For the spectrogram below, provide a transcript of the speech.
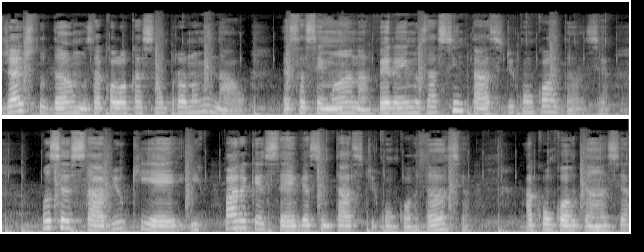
Já estudamos a colocação pronominal. Essa semana veremos a sintaxe de concordância. Você sabe o que é e para que serve a sintaxe de concordância? A concordância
